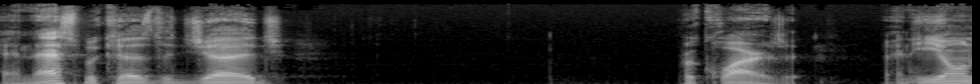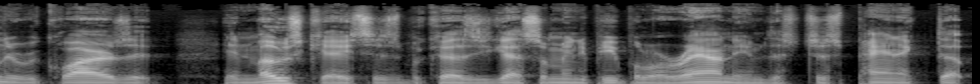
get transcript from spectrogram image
And that's because the judge requires it. And he only requires it in most cases because he's got so many people around him that's just panicked up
